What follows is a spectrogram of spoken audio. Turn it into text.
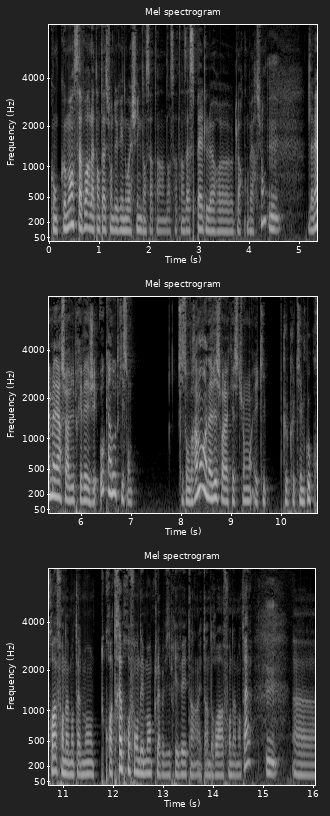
qu'on commence à voir la tentation du greenwashing dans certains, dans certains aspects de leur, euh, de leur conversion. Mm. De la même manière sur la vie privée, j'ai aucun doute qu'ils sont, qu'ils ont vraiment un avis sur la question et qui, que, que Tim Cook croit fondamentalement, croit très profondément que la vie privée est un, est un droit fondamental. Mm. Euh,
